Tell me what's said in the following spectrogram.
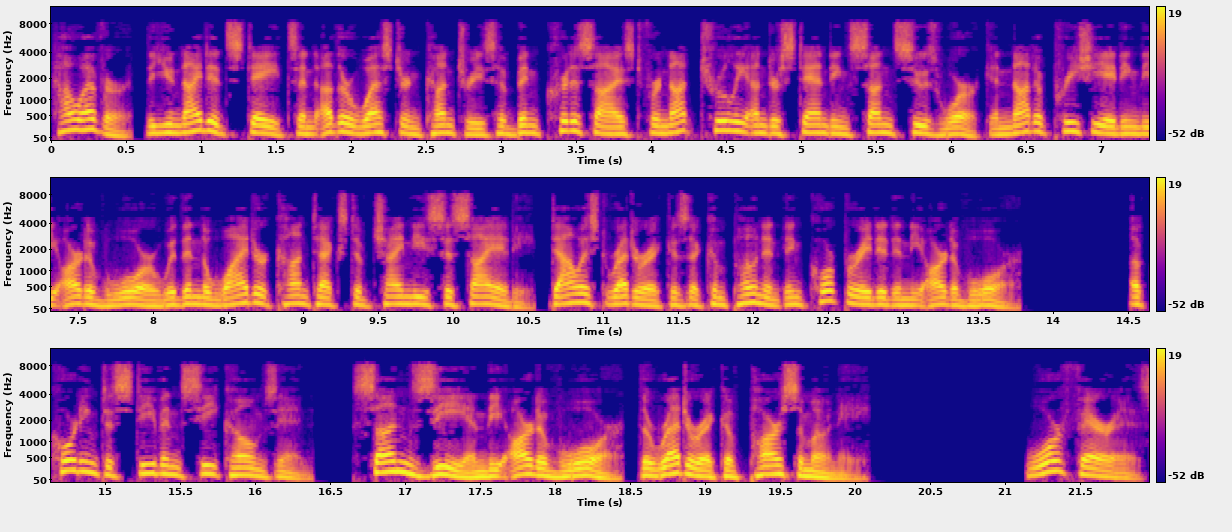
However, the United States and other Western countries have been criticized for not truly understanding Sun Tzu's work and not appreciating the art of war within the wider context of Chinese society. Taoist rhetoric is a component incorporated in the art of war. According to Steven C. Combs in Sun Tzu and the Art of War, The Rhetoric of Parsimony, warfare is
